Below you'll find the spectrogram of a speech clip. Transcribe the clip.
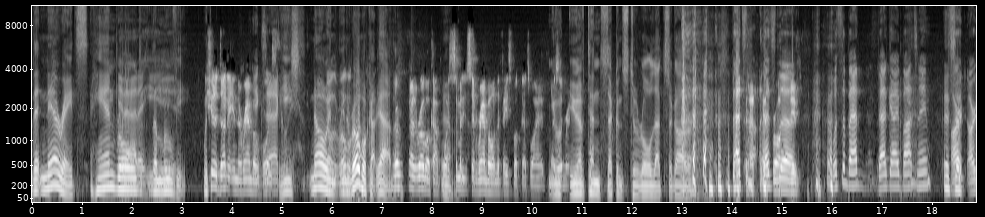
that narrates hand rolled the movie. We should have done it in the Rambo Exactly. He's no, No, in, the in the RoboCop RoboCop. Yeah, voice. Or the RoboCop voice. Yeah. Somebody said Rambo on the Facebook. That's why I, I said Rambo. have ten seconds to roll that cigar. That's that's Bro, the what's the bad bad guy bot's name? It's Our like our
